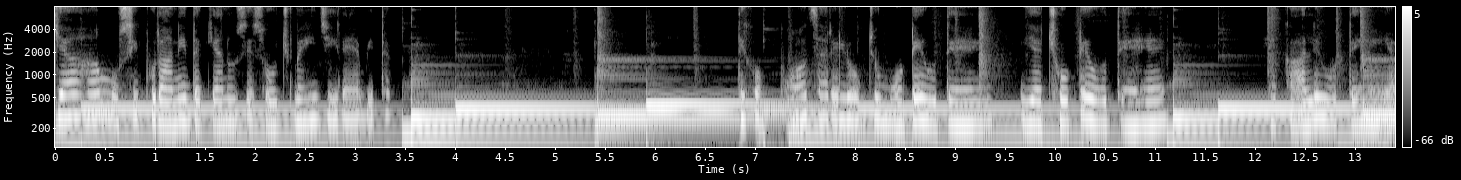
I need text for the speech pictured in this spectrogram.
क्या हम उसी पुरानी दकियानुसी सोच में ही जी रहे हैं अभी तक? देखो, बहुत सारे लोग जो मोटे होते हैं या छोटे होते हैं, या काले होते हैं, या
